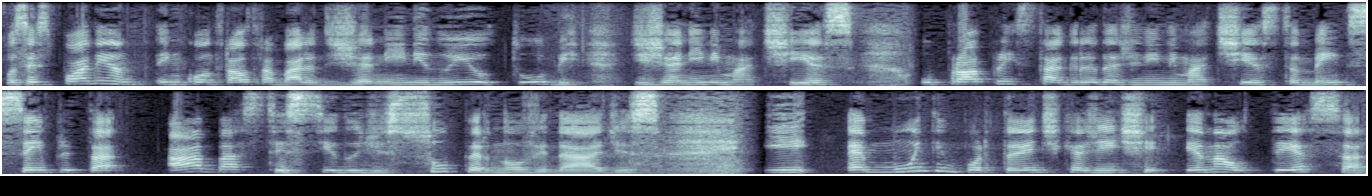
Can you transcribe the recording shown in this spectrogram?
vocês podem encontrar o trabalho de Janine no YouTube de Janine Matias. O próprio Instagram da Janine Matias também sempre está abastecido de super novidades e é muito importante que a gente enalteça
